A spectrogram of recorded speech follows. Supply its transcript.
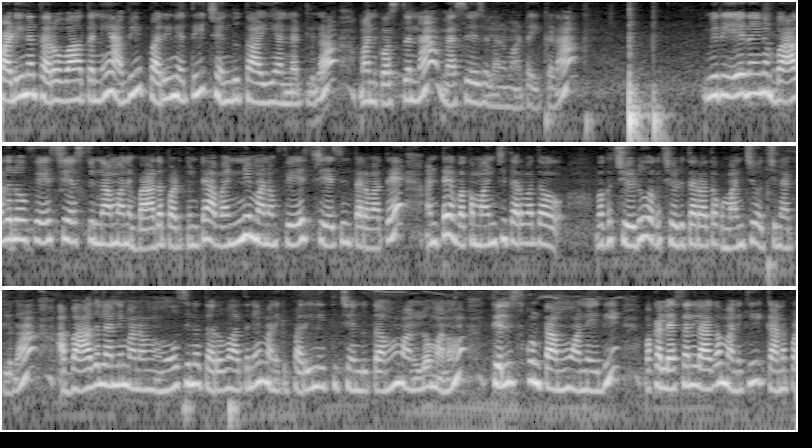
పడిన తరువాతనే అవి పరిణితి చెందుతాయి అన్నట్లుగా మనకు వస్తున్న మెసేజ్లు అనమాట ఇక్కడ. మీరు ఏదైనా బాధలో ఫేస్ చేస్తున్నామని బాధపడుతుంటే అవన్నీ మనం ఫేస్ చేసిన తర్వాతే అంటే ఒక మంచి తర్వాత ఒక చెడు ఒక చెడు తర్వాత ఒక మంచి వచ్చినట్లుగా ఆ బాధలన్నీ మనం మోసిన తరువాతనే మనకి పరిణితి చెందుతాము. మనలో మనం తెలుసుకుంటాము అనేది ఒక లెసన్ లాగా మనకి కనప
